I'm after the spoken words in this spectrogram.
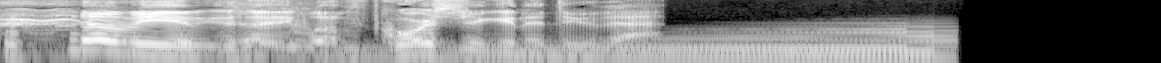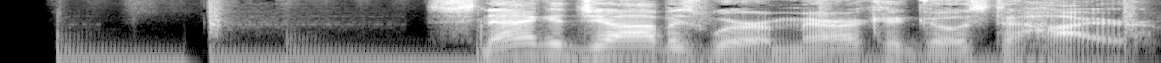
I mean, of course you're going to do that. Snagajob is where America goes to hire,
